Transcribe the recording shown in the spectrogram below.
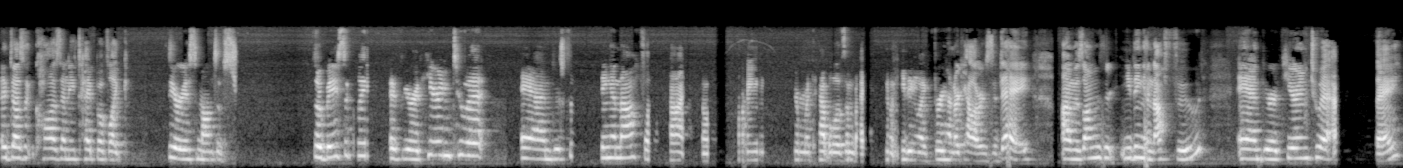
it doesn't cause any type of like serious amounts of stress. So basically, if you're adhering to it and you're still eating enough, like not you know, your metabolism by you know eating like 300 calories a day, um, as long as you're eating enough food and you're adhering to it every day,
